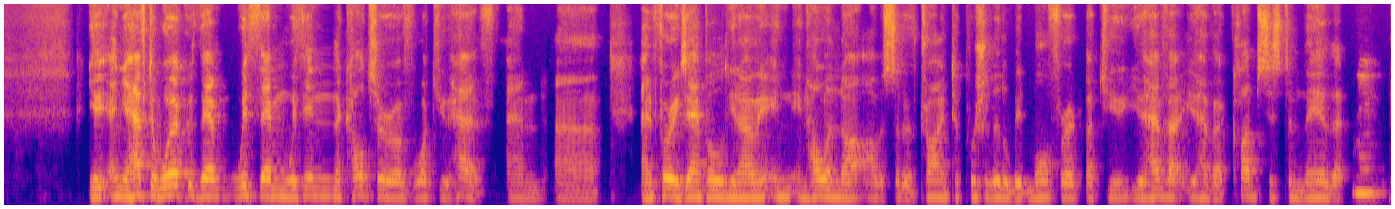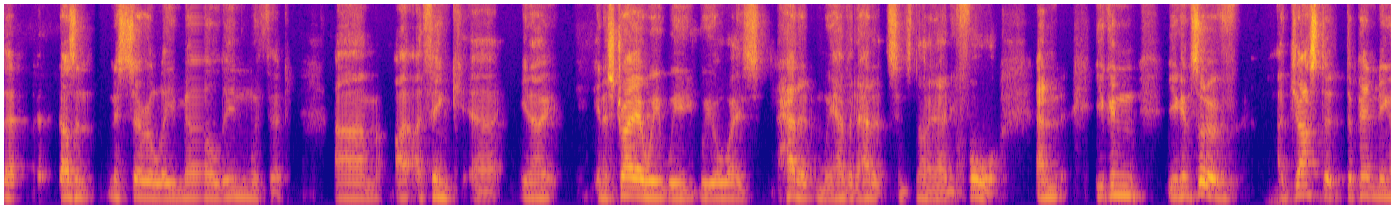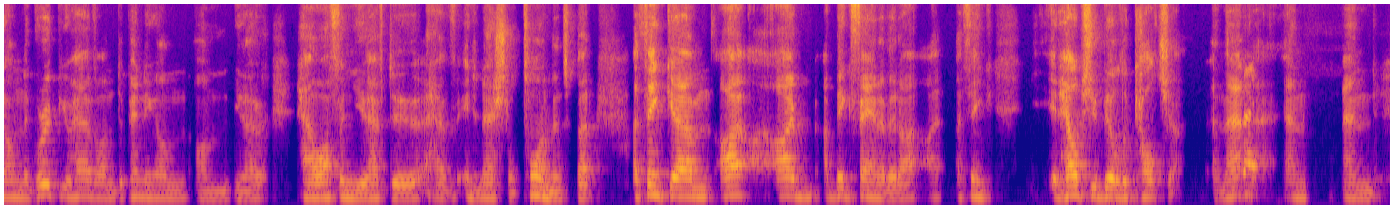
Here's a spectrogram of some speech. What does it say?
you, and you have to work with them with them within the culture of what you have and uh, and for example you know in, in Holland I, I, was sort of trying to push a little bit more for it but you you have a you have a club system there that mm. that doesn't necessarily meld in with it um, I, I, think uh, you know in Australia, we, we, we always had it and we haven't had it since 1984. And you can, you can sort of adjust it depending on the group you have on depending on on you know how often you have to have international tournaments but i think um, i i'm a big fan of it I, I think it helps you build a culture and that right. and and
